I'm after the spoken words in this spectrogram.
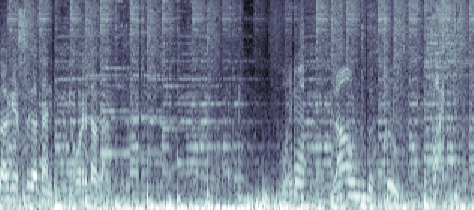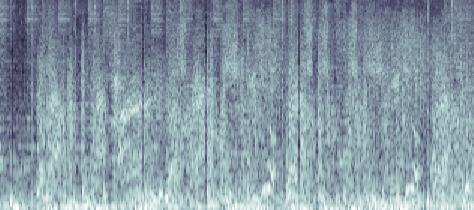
ド1ファイかげ姿に見惚れたがラウンド2ファイト行くの行くの行くの行く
